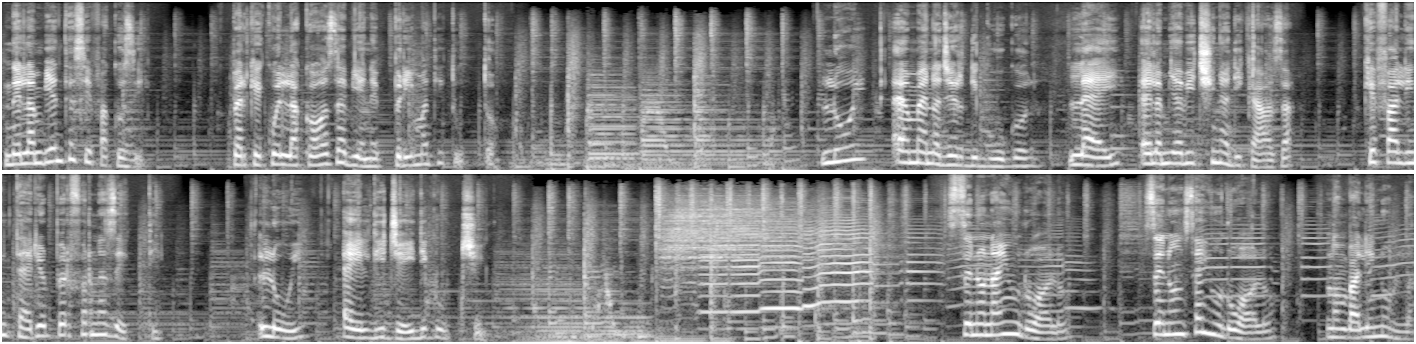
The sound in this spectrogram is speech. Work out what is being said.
Nell'ambiente si fa così, perché quella cosa viene prima di tutto. Lui è un manager di Google, lei è la mia vicina di casa, che fa l'interior per Fornasetti. Lui è il DJ di Gucci. Se non hai un ruolo, se non sei un ruolo, non vali nulla.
